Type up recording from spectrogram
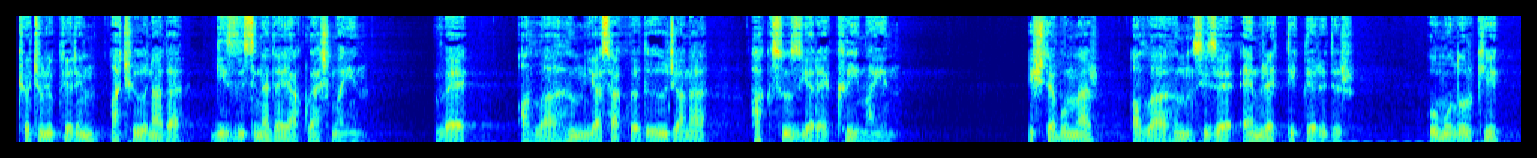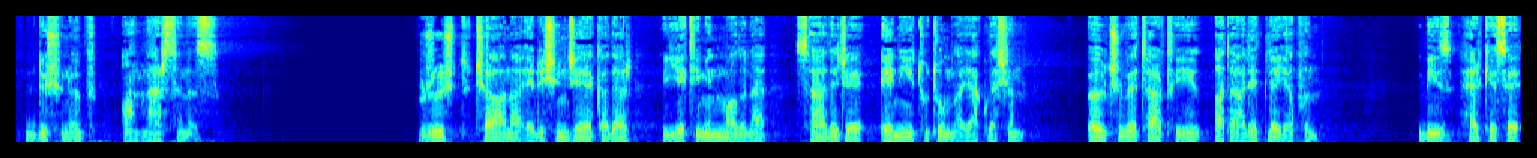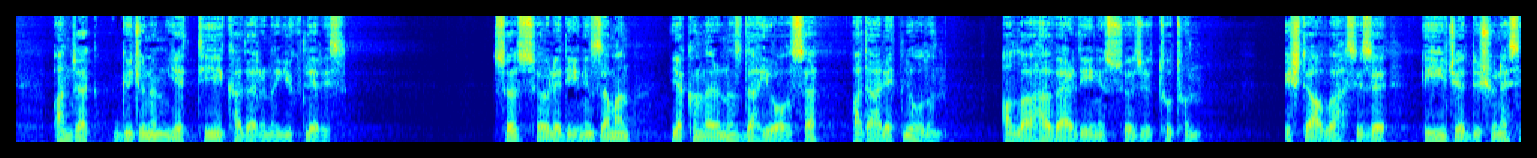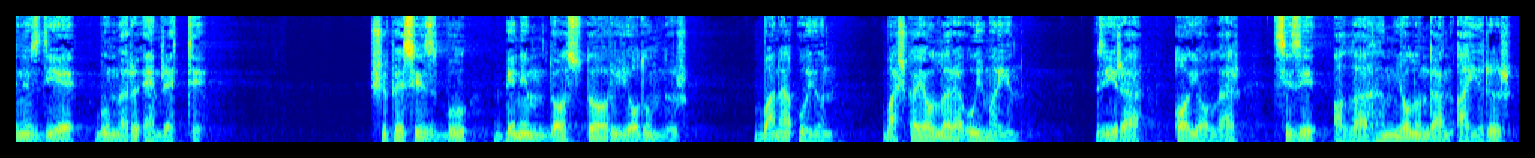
Kötülüklerin açığına da gizlisine de yaklaşmayın. Ve Allah'ın yasakladığı cana haksız yere kıymayın. İşte bunlar Allah'ın size emrettikleridir. Umulur ki düşünüp anlarsınız. Rüşt çağına erişinceye kadar yetimin malına sadece en iyi tutumla yaklaşın. Ölçü ve tartıyı adaletle yapın. Biz herkese ancak gücünün yettiği kadarını yükleriz. Söz söylediğiniz zaman yakınlarınız dahi olsa adaletli olun. Allah'a verdiğiniz sözü tutun. İşte Allah size iyice düşünesiniz diye bunları emretti. Şüphesiz bu benim dost doğru yolumdur. Bana uyun, başka yollara uymayın. Zira o yollar sizi Allah'ın yolundan ayırır.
